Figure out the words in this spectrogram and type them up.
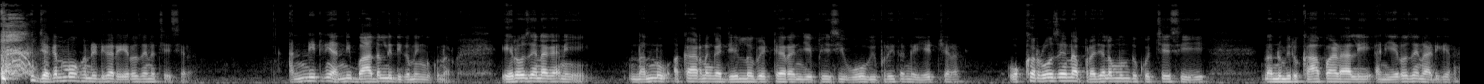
జగన్మోహన్ రెడ్డి గారు ఏ రోజైనా చేశారా? అన్నిటినీ అన్ని బాధల్ని దిగమింగుకున్నారు. ఏ రోజైనా కానీ నన్ను అకారణంగా జైల్లో పెట్టారని చెప్పేసి ఓ విపరీతంగా ఏడ్చారా? ఒక్క రోజైనా ప్రజల ముందుకు వచ్చేసి నన్ను మీరు కాపాడాలి అని ఏ రోజైనా అడిగారా?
